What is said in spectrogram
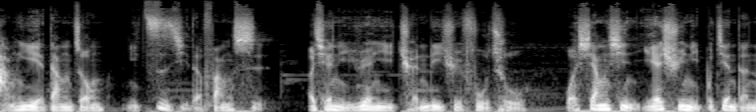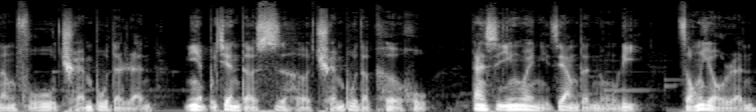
行业当中你自己的方式，而且你愿意全力去付出。我相信，也许你不见得能服务全部的人，你也不见得适合全部的客户，但是因为你这样的努力，总有人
